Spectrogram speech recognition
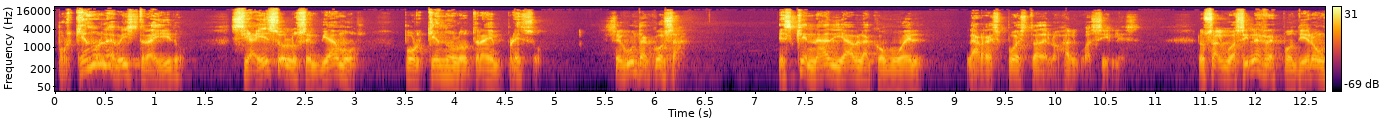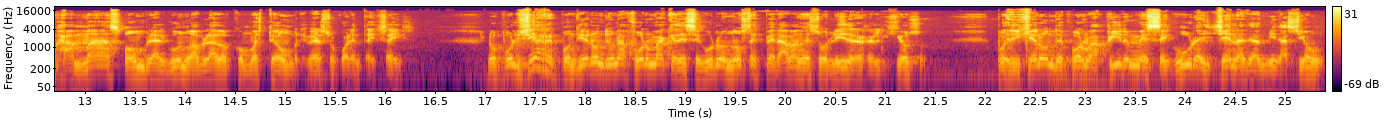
¿por qué no le habéis traído? Si a eso los enviamos, ¿por qué no lo traen preso? Segunda cosa, es que nadie habla como Él, la respuesta de los alguaciles. Los alguaciles respondieron, jamás hombre alguno ha hablado como este hombre, verso 46. Los policías respondieron de una forma que de seguro no se esperaban esos líderes religiosos, pues dijeron de forma firme, segura y llena de admiración,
